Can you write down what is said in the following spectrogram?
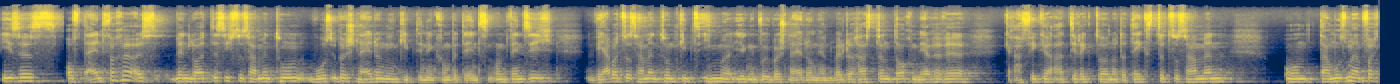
ist es oft einfacher, als wenn Leute sich zusammentun, wo es Überschneidungen gibt in den Kompetenzen. Und wenn sich Werber zusammentun, gibt es immer irgendwo Überschneidungen, weil du hast dann doch mehrere Grafiker, Artdirektoren oder Texter zusammen. Und da muss man einfach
